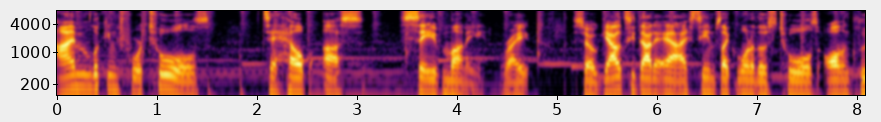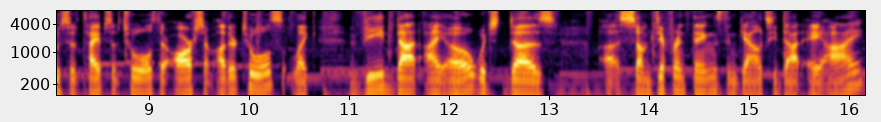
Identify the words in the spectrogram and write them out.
I'm looking for tools to help us save money, right? So Galaxy.ai seems like one of those tools, all-inclusive types of tools. There are some other tools like Veed.io, which does uh, some different things than Galaxy.ai.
